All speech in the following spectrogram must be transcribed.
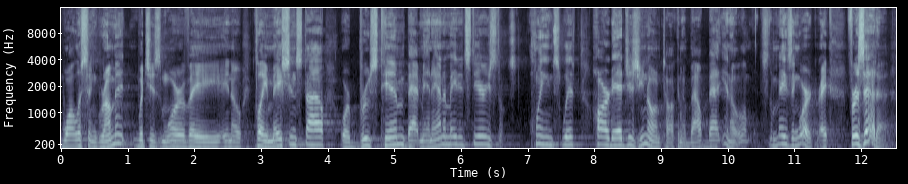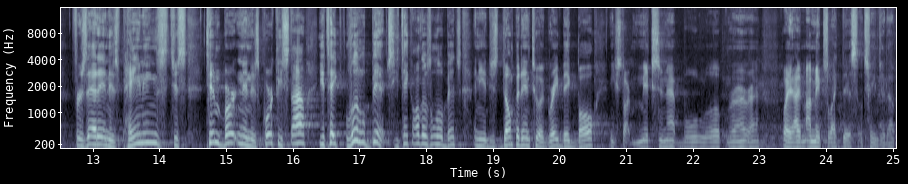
Wallace and Gromit, which is more of a you know claymation style, or Bruce Timm, Batman animated series, clean, swift, hard edges. You know I'm talking about. Bat, you know, it's amazing work, right? Frazetta, Frazetta in his paintings, just Tim Burton in his quirky style. You take little bits, you take all those little bits, and you just dump it into a great big bowl, and you start mixing that bowl up. Wait, I, I mix like this. I'll change it up.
